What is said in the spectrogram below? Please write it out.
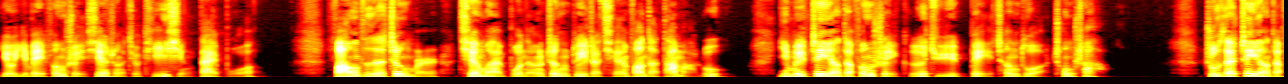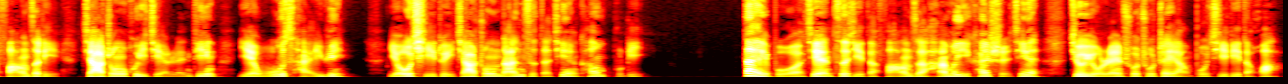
有一位风水先生就提醒戴伯，房子的正门千万不能正对着前方的大马路，因为这样的风水格局被称作冲煞。住在这样的房子里，家中会解人丁，也无财运，尤其对家中男子的健康不利。戴伯见自己的房子还未开始建，就有人说出这样不吉利的话。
